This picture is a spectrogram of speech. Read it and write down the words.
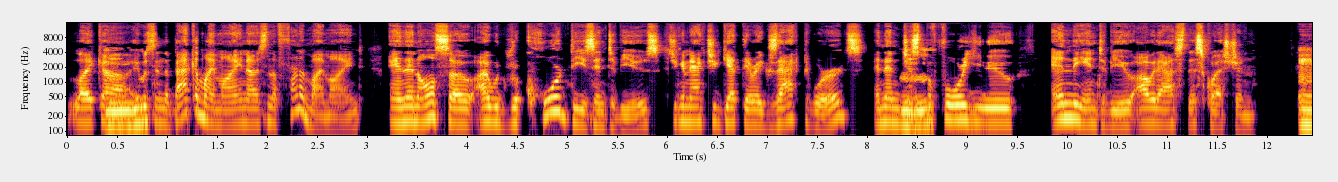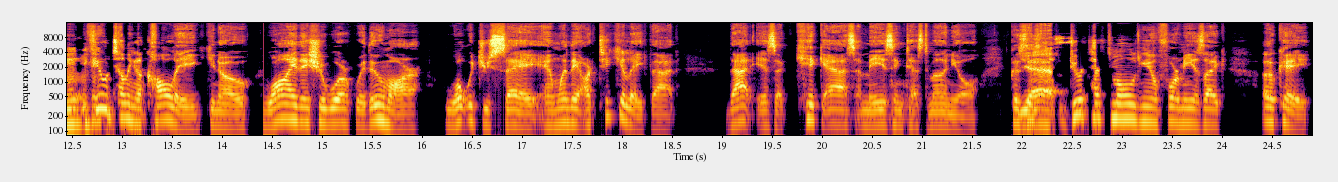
Like uh, mm-hmm. it was in the back of my mind, I was in the front of my mind. And then also, I would record these interviews so you can actually get their exact words. And then just mm-hmm. before you end the interview, I would ask this question. Mm-hmm. If you were telling a colleague, you know, why they should work with Umar, what would you say? And when they articulate that, that is a kick-ass amazing testimonial because yes. do a testimonial for me is like okay,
